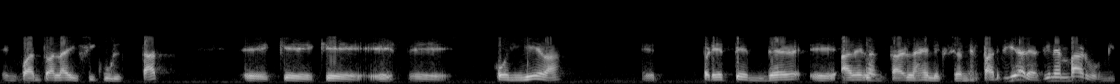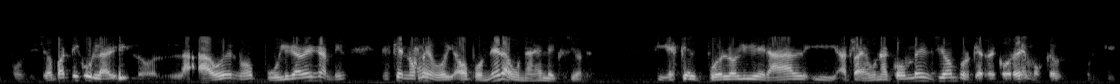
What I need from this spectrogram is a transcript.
en cuanto a la dificultad eh, que, que este, conlleva pretender eh, adelantar las elecciones partidarias. Sin embargo, mi posición particular, y lo, la hago de nuevo pública, Benjamín, es que no me voy a oponer a unas elecciones. Si es que el pueblo liberal y a través de una convención, porque recordemos que,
